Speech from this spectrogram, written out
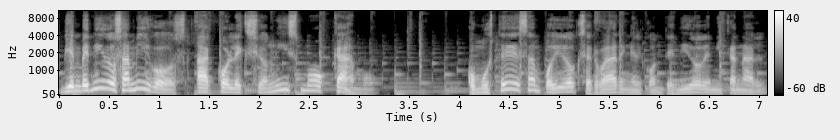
Bienvenidos amigos a Coleccionismo Camo. Como ustedes han podido observar en el contenido de mi canal,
